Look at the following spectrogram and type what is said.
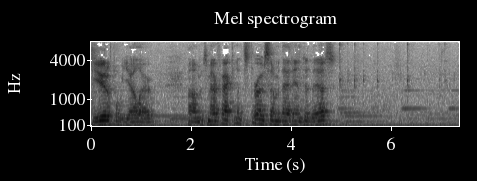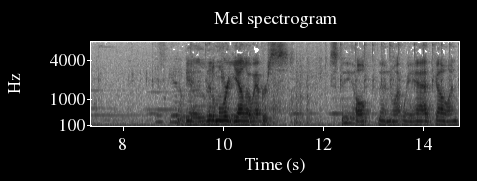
beautiful yellow. Um, as a matter of fact, let's throw some of that into this. It'll get a little more yellow ever s- still than what we had going.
